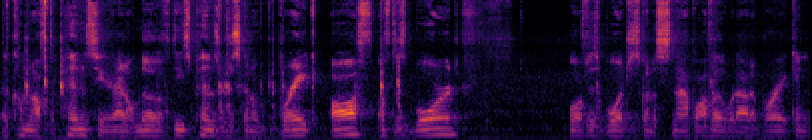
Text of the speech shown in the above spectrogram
of, coming off the pins here. I don't know if these pins are just going to break off of this board or if this board is just going to snap off of it without it breaking.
